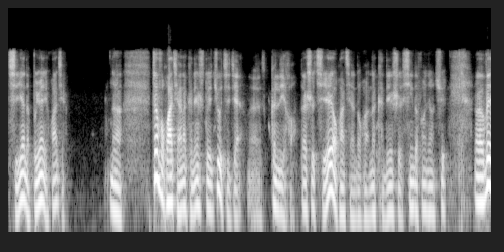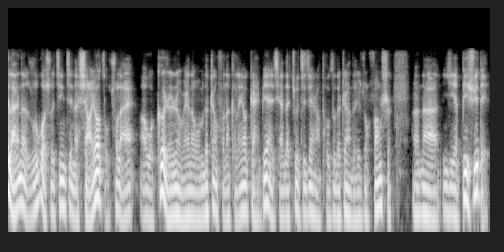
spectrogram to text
企业呢不愿意花钱。那政府花钱呢，肯定是对旧基建呃更利好，但是企业要花钱的话，那肯定是新的方向去。呃，未来呢，如果说经济呢想要走出来啊，我个人认为呢，我们的政府呢可能要改变现在旧基建上投资的这样的一种方式啊，那也必须得。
